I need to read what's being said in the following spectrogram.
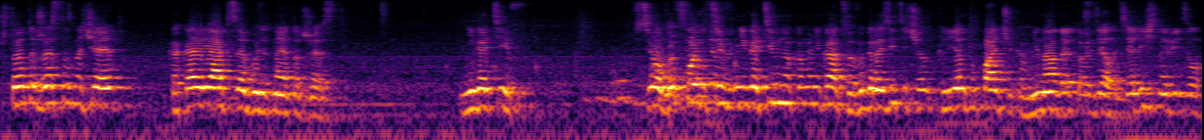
Что этот жест означает? Какая реакция будет на этот жест? Негатив. Все, вы входите в негативную коммуникацию, вы грозите клиенту пальчиком, не надо этого делать. Я лично видел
